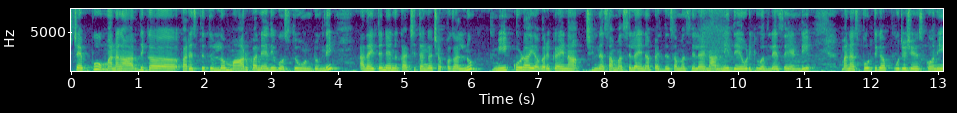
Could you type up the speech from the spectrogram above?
స్టెప్పు మన ఆర్థిక పరిస్థితుల్లో మార్పు అనేది వస్తూ ఉంటుంది. అదైతే నేను ఖచ్చితంగా చెప్పగలను. మీకు కూడా ఎవరికైనా చిన్న సమస్యలైనా పెద్ద సమస్యలైనా అన్నీ దేవుడికి వదిలేసేయండి. మనస్ఫూర్తిగా పూజ చేసుకొని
